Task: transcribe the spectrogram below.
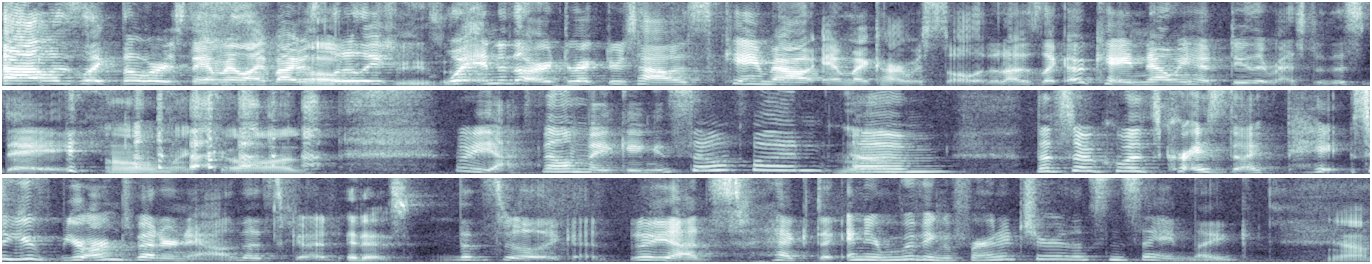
that was like the worst day of my life. I was Oh, literally Jesus. went into the art director's house, came out, and my car was stolen. And I was like, okay, now we have to do the rest of this day. Oh my god. but yeah, filmmaking is so fun. Yeah. Um, that's so cool. It's crazy. I pay, so your your arm's better now. That's good. It is. That's really good. But yeah, it's hectic, and you're moving furniture. That's insane. Like Yeah.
